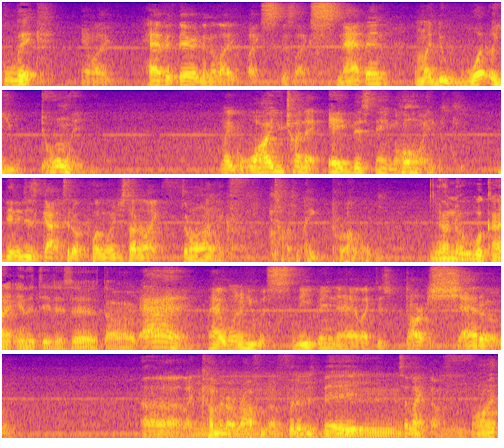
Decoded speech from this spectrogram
flick and like have it there. And Then it like like it's like snapping. I'm like, dude, what are you doing? Like, why are you trying to egg this thing on? Then it just got to the point where it just started like throwing like, I'm like, bro. You don't know what kind of entity this is, dog. I had one. He was sleeping and had like this dark shadow, uh, like coming around from the foot of his bed to like the front,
